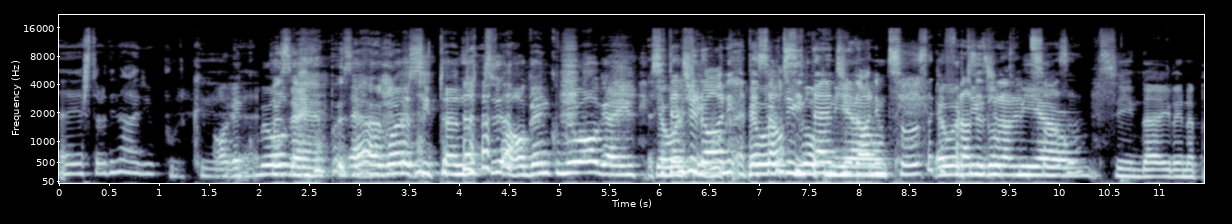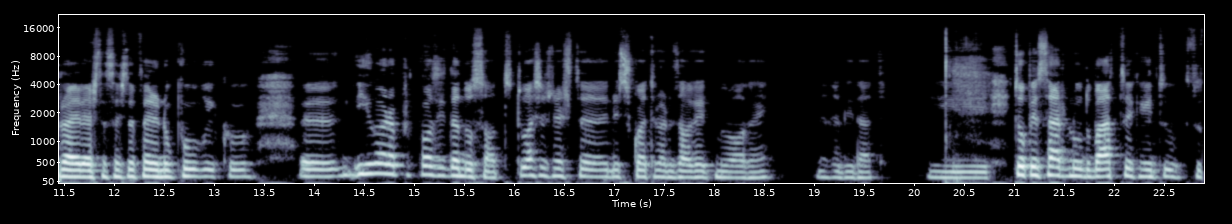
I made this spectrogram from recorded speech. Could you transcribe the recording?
uh, é extraordinário, porque. Alguém comeu alguém. É, pois é. Agora citando-te, alguém comeu alguém. Citando é Jerónimo, é atenção, citando Jerónimo de Souza, que é a frase é de Jerónimo de Souza. Sim, da Helena Pereira, esta sexta-feira no público. Uh, e agora, a propósito, dando o salto, tu achas nesta, nestes quatro anos alguém comeu alguém? Na realidade? E estou a pensar no debate que tu, tu,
